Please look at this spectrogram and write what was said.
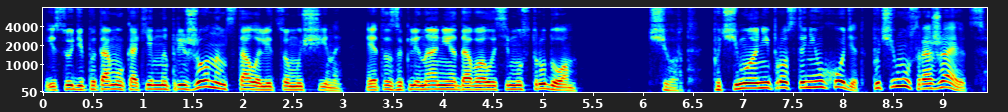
и судя по тому, каким напряженным стало лицо мужчины, это заклинание давалось ему с трудом. Черт, почему они просто не уходят? Почему сражаются?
